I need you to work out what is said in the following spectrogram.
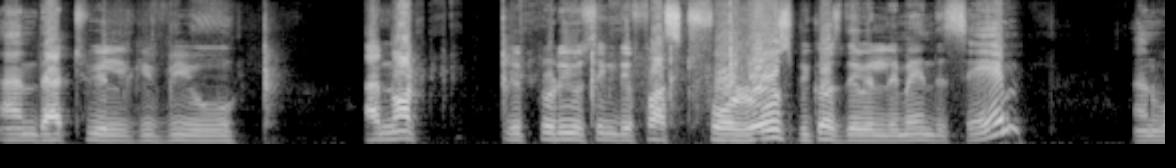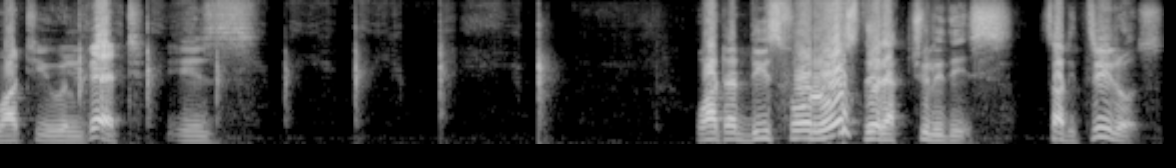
and that will give you I am not reproducing the first 4 rows because they will remain the same. And what you will get is what are these 4 rows? They are actually these. Sorry 3 rows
